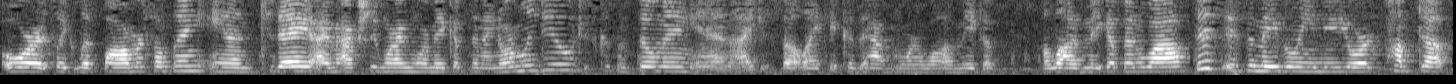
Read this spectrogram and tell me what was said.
or it's like lip balm or something and today I'm actually wearing more makeup than I normally do just because I'm filming and I just felt like it because I haven't worn a lot of makeup a lot of makeup in a while. This is the Maybelline New York Pumped Up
